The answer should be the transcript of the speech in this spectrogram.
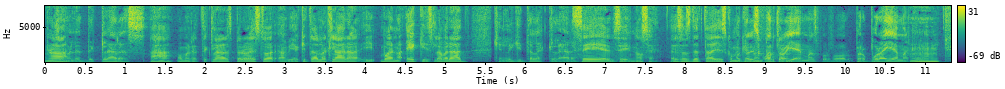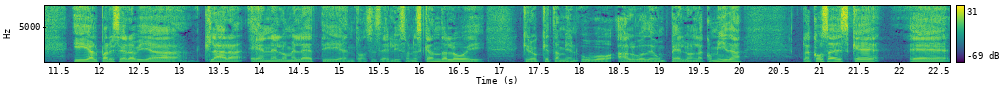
Ah. Es omelette de claras. Ajá, omelette claras, pero esto había quitado la clara y bueno, X, la verdad, ¿Quién le quita la clara? sí, sí, no sé, esos detalles como que no Tres, cuatro importan. yemas, por favor. Pero pura yema, cabrón. Y al parecer había clara en el omelette y entonces él hizo un escándalo y creo que también hubo algo de un pelo en la comida. La cosa es que eh,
